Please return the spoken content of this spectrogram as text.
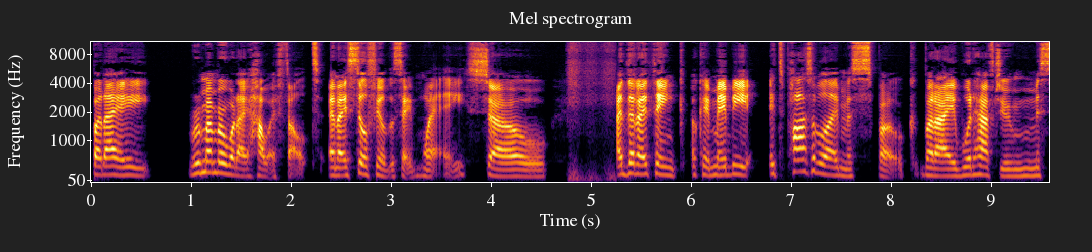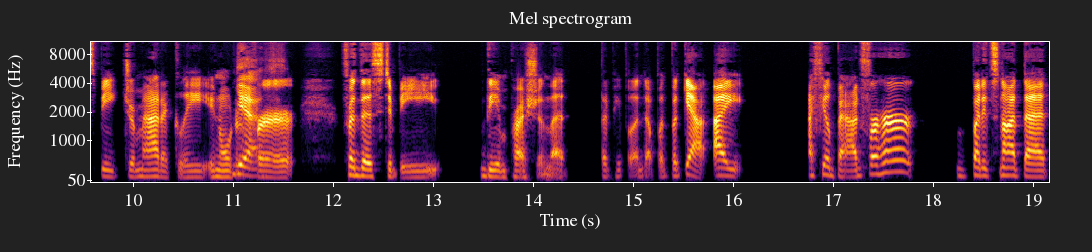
but I remember what I how I felt, and I still feel the same way. So and then I think, okay, maybe it's possible I misspoke, but I would have to misspeak dramatically in order Yes. for for this to be the impression that that people end up with. But yeah, I I feel bad for her, but it's not that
